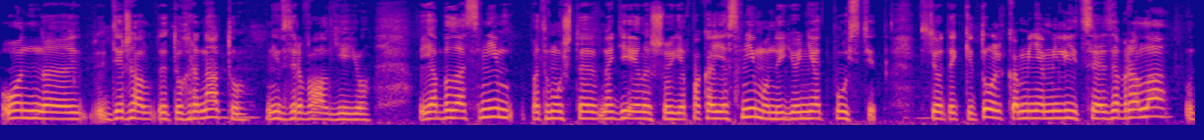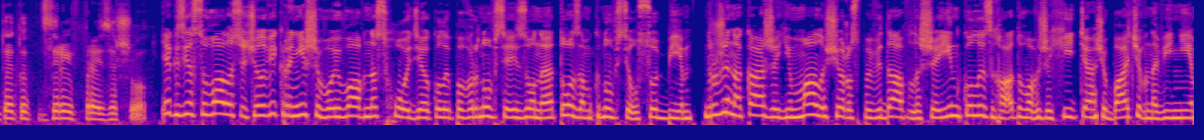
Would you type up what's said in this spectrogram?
Он э, держал эту гранату, не взрывал ее. Я была с ним, потому что надеялась, что я, пока я с ним, он ее не отпустит. Все-таки только меня милиция забрала, вот этот взрыв произошел. Як з'ясувалося, чоловік раніше воював на сході, а коли повернувся із зони АТО, замкнувся у собі. Дружина каже, їм мало що розповідав, лише інколи згадував жахіття, що бачив на війні.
